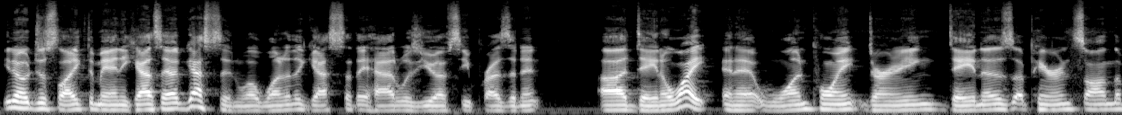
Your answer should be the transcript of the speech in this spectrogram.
you know, just like the Manny cast, they have guests in. Well, one of the guests that they had was UFC president uh, Dana White. And at one point during Dana's appearance on the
